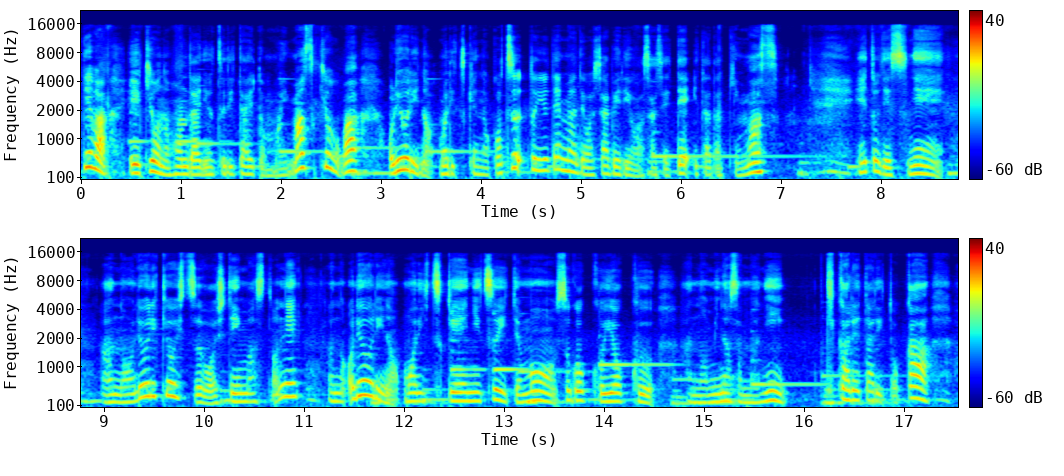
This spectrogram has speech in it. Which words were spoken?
では、えー、今日の本題に移りたいと思います。今日はお料理の盛り付けのコツというテーマでおしゃべりをさせていただきます。えっ、ー、とですねあの料理教室をしていますとねあのお料理の盛り付けについてもすごくよくあの皆様に聞かれたりとか「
